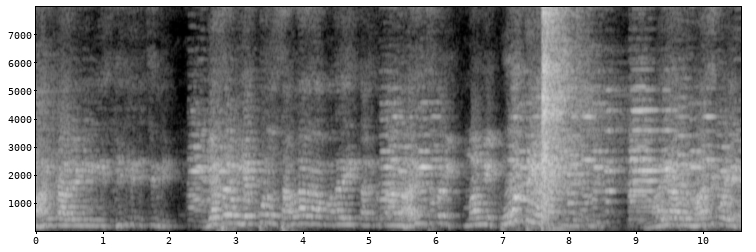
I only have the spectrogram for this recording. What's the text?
అహంకారమే నీ స్థితికి తెచ్చింది. వ్యసనం ఎప్పుడు సరదాగా మొదలై తనకు తాను హరించుకొని మమ్మల్ని పూర్తిగా చేస్తుంది మర్యాదలు మార్చిపోయాయి.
